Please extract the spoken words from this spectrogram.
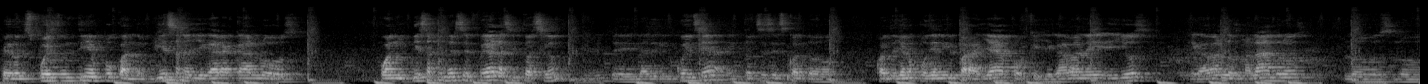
pero después de un tiempo, cuando empiezan a llegar acá los, cuando empieza a ponerse fea la situación de la delincuencia, entonces es cuando, cuando ya no podían ir para allá porque llegaban ellos, llegaban los malandros, los, los,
